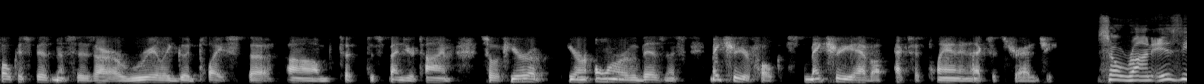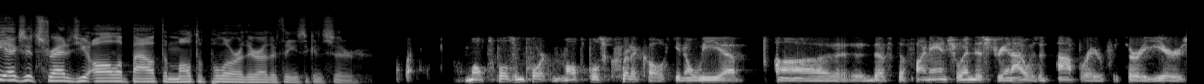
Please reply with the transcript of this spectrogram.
focused businesses are a really good place to, um, to, to spend your time. So if you're a you're an owner of a business, make sure you're focused. Make sure you have an exit plan and an exit strategy. So, Ron, is the exit strategy all about the multiple, or are there other things to consider? Multiple is important. Multiple is critical. You know, we uh, uh, the, the financial industry, and I was an operator for 30 years,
